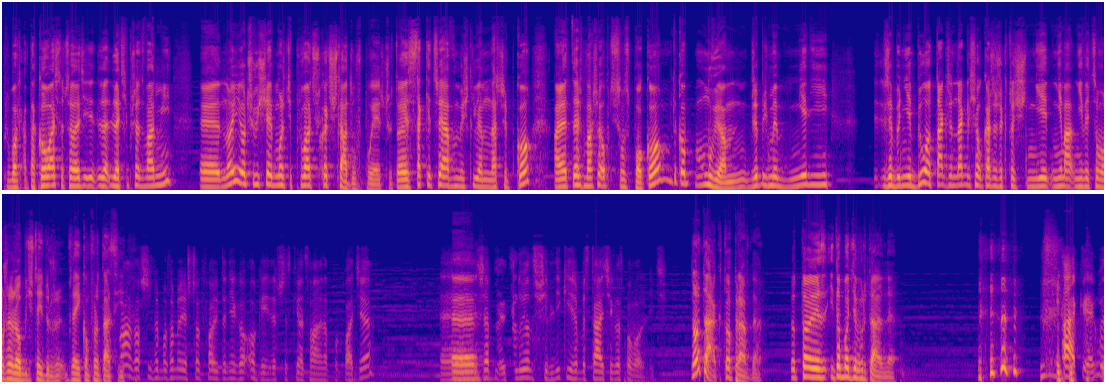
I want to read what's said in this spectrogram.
próbować atakować to, co leci, le, leci przed wami. E, No i oczywiście możecie próbować szukać śladów w powietrzu. To jest takie, co ja wymyśliłem na szybko, ale też wasze opcje są spoko. Tylko mówię wam, żebyśmy mieli... Żeby nie było tak, że nagle się okaże, że ktoś nie, nie, ma, nie wie, co może robić w tej, druży- w tej konfrontacji. No, zawsze, że możemy jeszcze otworzyć do niego ogień ze wszystkiego, co mamy na pokładzie. E. E, żeby, celując w silniki, żeby starać się go spowolnić. No tak, to prawda. To, to jest, I to będzie brutalne. Tak, jakby.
